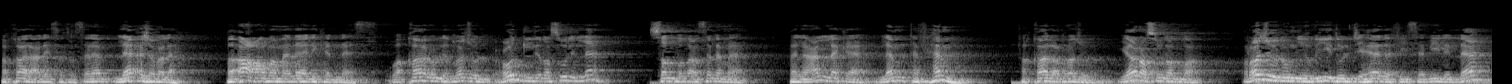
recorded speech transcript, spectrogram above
فقال عليه الصلاة والسلام لا أجر له. فأعظم ذلك الناس. وقالوا للرجل عد لرسول الله صلى الله عليه وسلم فلعلك لم تفهمه. فقال الرجل يا رسول الله رجل يريد الجهاد في سبيل الله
